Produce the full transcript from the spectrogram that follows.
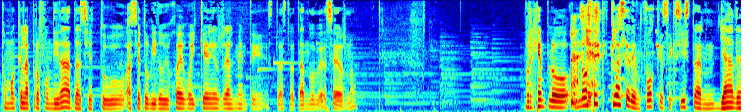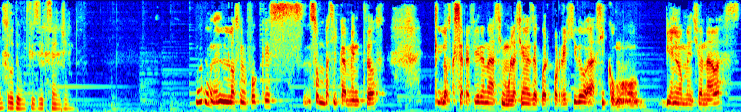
como que la profundidad hacia tu, hacia tu videojuego y qué realmente estás tratando de hacer, ¿no? Por ejemplo, no sé qué clase de enfoques existan ya dentro de un Physics Engine. Los enfoques son básicamente dos. Los que se refieren a simulaciones de cuerpo rígido, así como bien lo mencionabas,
